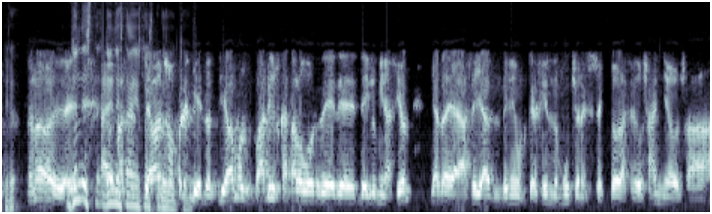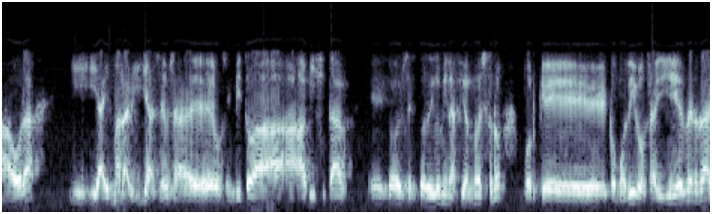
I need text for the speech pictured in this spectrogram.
Pero, eh, ¿dónde, están estos te van sorprendiendo. Llevamos varios catálogos de, iluminación, ya hace ya venimos creciendo mucho en ese sector, hace dos años ahora, y, hay maravillas. ¿eh? O sea, eh, os invito a visitar eh, todo el sector de iluminación nuestro, porque, como digo, o y es verdad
